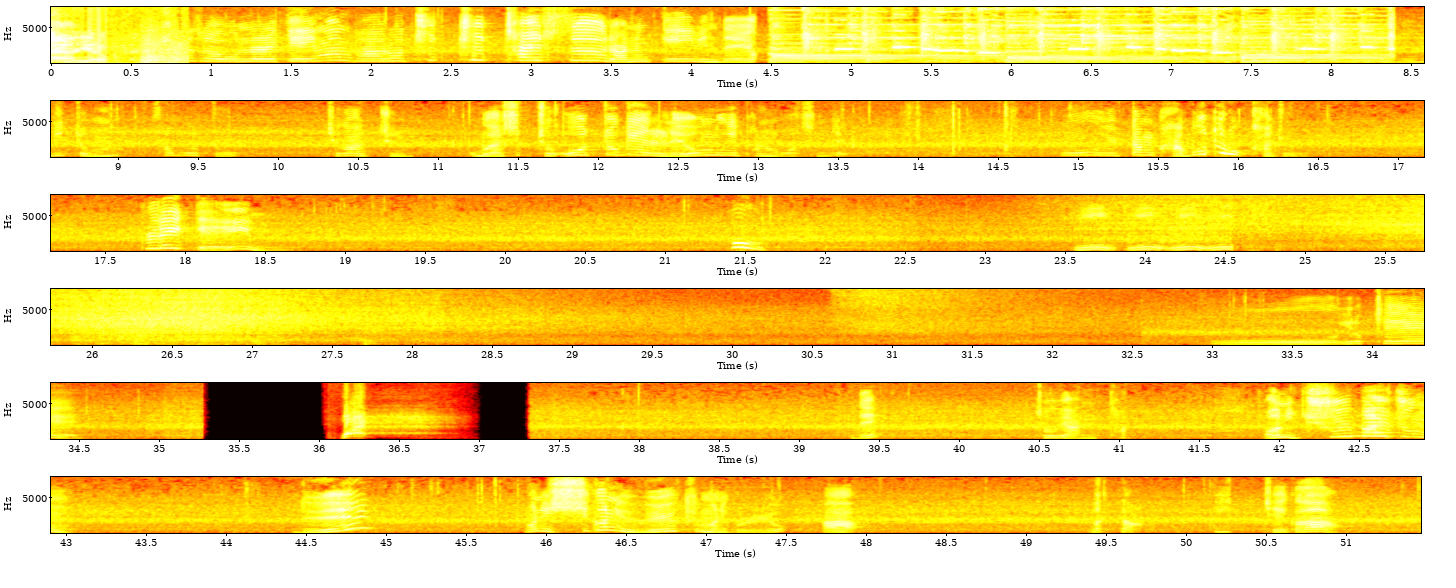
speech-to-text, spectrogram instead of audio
자, 여러분. 그래서 오늘 게임은 바로 추추 찰스라는 게임인데요. 무기 좀 사보죠. 제가 지금 어, 뭐야 10초. 어 저게 레어 무기 파는 것 같은데? 어 일단 가보도록 하죠. 플레이 게임. 후. 오오 오 오. 오 이렇게 네? 저 왜 안 타? 아니 출발 중 네? 아니 시간이 왜 이렇게 많이 걸려? 아 맞다 이, 제가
